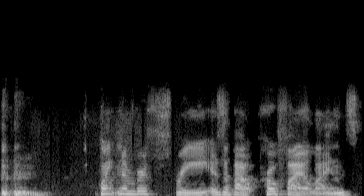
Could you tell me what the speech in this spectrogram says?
point number three is about profile lines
